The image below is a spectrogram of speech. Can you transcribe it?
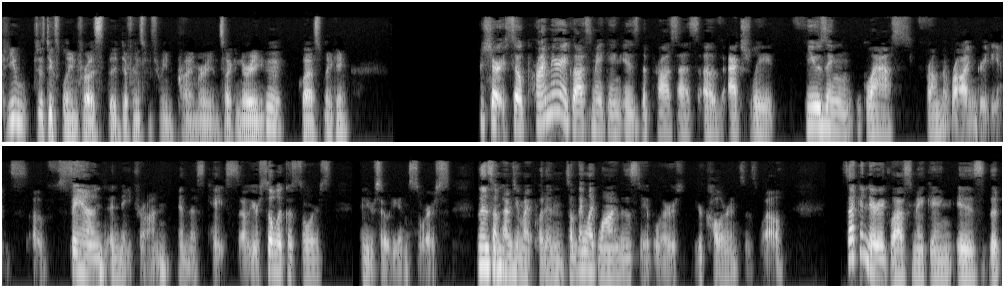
could you just explain for us the difference between primary and secondary Mm. glass making? Sure. So primary glass making is the process of actually fusing glass from the raw ingredients of sand and natron in this case. So your silica source and your sodium source. And then sometimes you might put in something like lime as a stabilizer, your colorants as well. Secondary glass making is the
